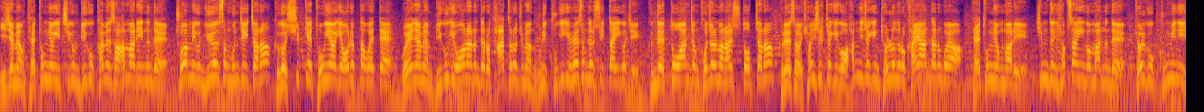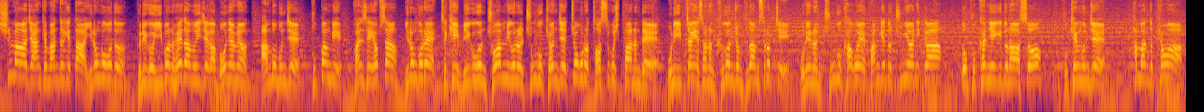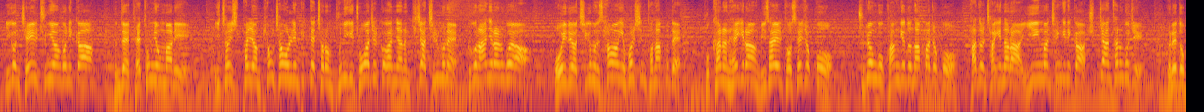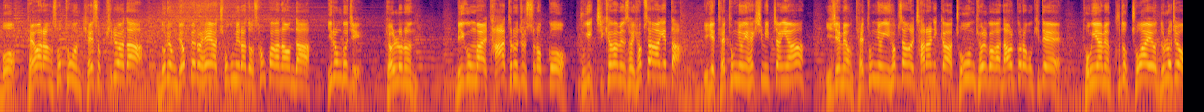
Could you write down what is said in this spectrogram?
이재명 대통령이 지금 미국 가면서 한 말이 있는데 주한미군 유연성 문제 있잖아? 그거 쉽게 동의하기 어렵다고 했대. 왜냐면 미국이 원하는 대로 다 들어주면 우리 국익이 훼손될 수 있다 이거지. 근데 또 완전 거절만 할 수도 없잖아? 그래서 현실적이고 합리적인 결론으로 가야 한다는 거야. 대통령 말이 힘든 협상인 건 맞는데 결국 국민이 실망하지 않게 만들겠다 이런 거거든. 그리고 이번 회담 의제가 뭐냐면 안보 문제 국방비 관세 협상 이런 거래. 특히 미국은 주한미군을 중국 견제 쪽으로 더 쓰고 싶어 하는데 우리 입장에서는 그건 좀 부담스럽지. 우리는 중국하고의 관계도 중요하니까. 또 북한 얘기도 나왔어. 북핵 문제 한반도 평화 이건 제일 중요한 거니까. 근데 대통령 말이 2018년 평창올림픽 때처럼 분위기 좋아질 것 같냐는 기자 질문에 그건 아니라는 거야. 오히려 지금은 상황이 훨씬 더 나쁘대. 북한은 핵이랑 미사일 더 세졌고 주변국 관계도 나빠졌고 다들 자기 나라 이익만 챙기니까 쉽지 않다는 거지. 그래도 뭐 대화랑 소통은 계속 필요하다. 노력 몇 배로 해야 조금이라도 성과가 나온다. 이런 거지. 결론은 미국 말 다 들어줄 순 없고 국익 지켜가면서 협상하겠다. 이게 대통령의 핵심 입장이야. 이재명 대통령이 협상을 잘하니까 좋은 결과가 나올 거라고 기대해. 동의하면 구독 좋아요 눌러줘.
